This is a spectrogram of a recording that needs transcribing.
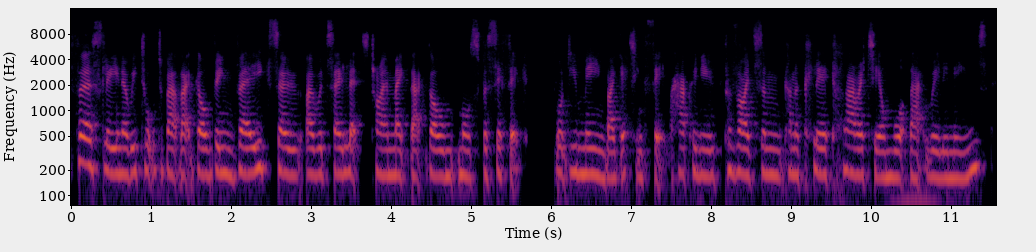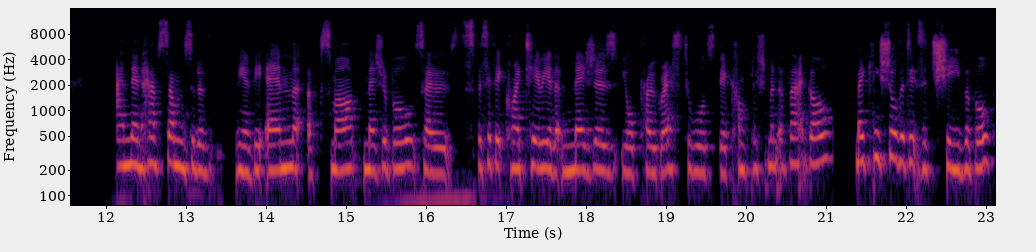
firstly, you know, we talked about that goal being vague. So, I would say let's try and make that goal more specific. What do you mean by getting fit? How can you provide some kind of clear clarity on what that really means? And then have some sort of you know the m of smart measurable so specific criteria that measures your progress towards the accomplishment of that goal making sure that it's achievable.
